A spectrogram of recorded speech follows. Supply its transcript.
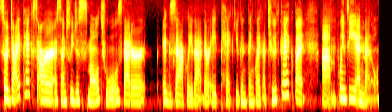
So, die picks are essentially just small tools that are exactly that. They're a pick. You can think like a toothpick, but um, pointy and metal.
